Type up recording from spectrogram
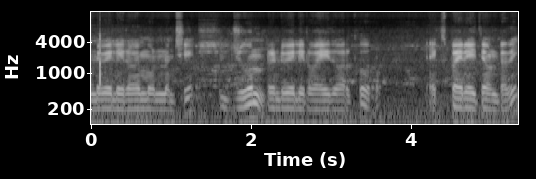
రెండు వేల ఇరవై మూడు నుంచి జూన్ రెండు వేల ఇరవై ఐదు వరకు ఎక్స్పైరీ అయితే ఉంటుంది.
